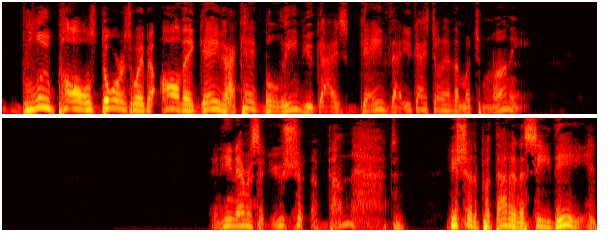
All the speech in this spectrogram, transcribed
blew Paul's doors away, but all they gave, I can't believe you guys gave that. You guys don't have that much money. And he never said, You shouldn't have done that. You should have put that in a CD.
